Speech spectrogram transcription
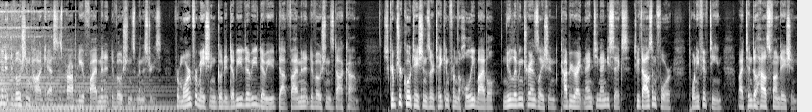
Five Minute Devotion Podcast is property of Five Minute Devotions Ministries. For more information, go to www.5minutedevotions.com. Scripture quotations are taken from the Holy Bible, New Living Translation, copyright 1996, 2004, 2015, by Tyndale House Foundation.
